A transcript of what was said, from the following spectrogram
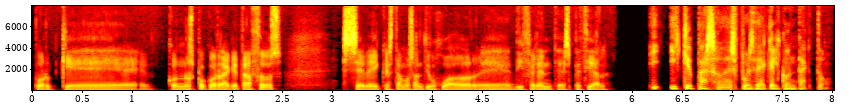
porque con unos pocos raquetazos se ve que estamos ante un jugador eh, diferente, especial. ¿Y, ¿Y qué pasó después de aquel contacto?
